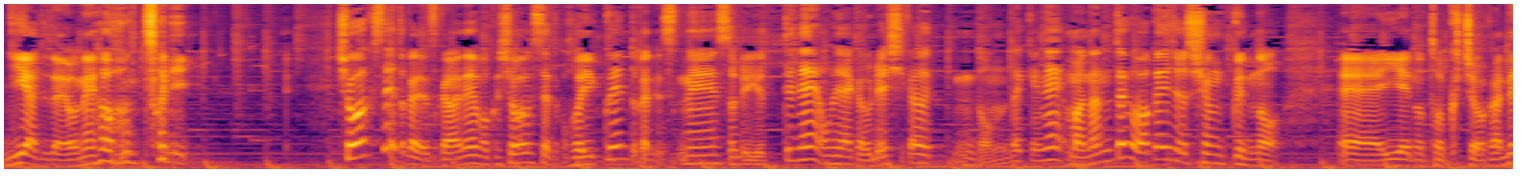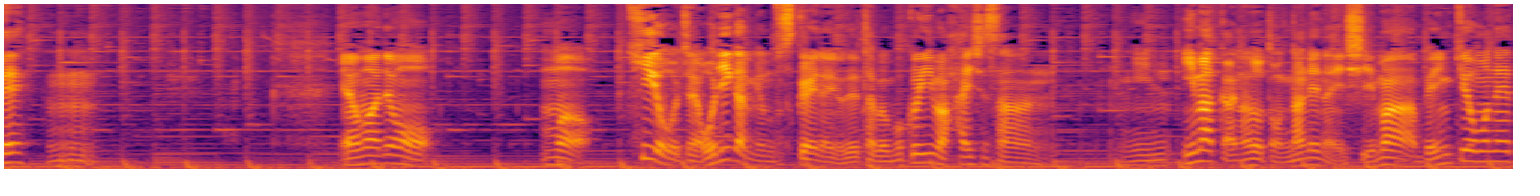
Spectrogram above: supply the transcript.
リアルだよね、本当に。小学生とかですからね、僕小学生とか保育園とかですね、それ言ってね、親が嬉しがる、どんだけね、まあなんだかわかるでしょ、しゅんくんの、えー、家の特徴がね。うん。いや、まあでも、まあ、器用じゃ、折り紙も使えないので、多分僕今歯医者さんに今からなどともなれないし、まあ、勉強もね、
